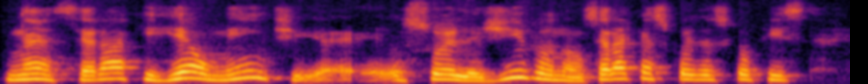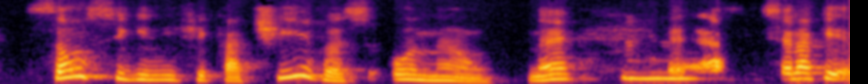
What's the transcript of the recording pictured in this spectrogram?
né, será que realmente eh, eu sou elegível ou não? Será que as coisas que eu fiz são significativas ou não, né? Uhum. É, será que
